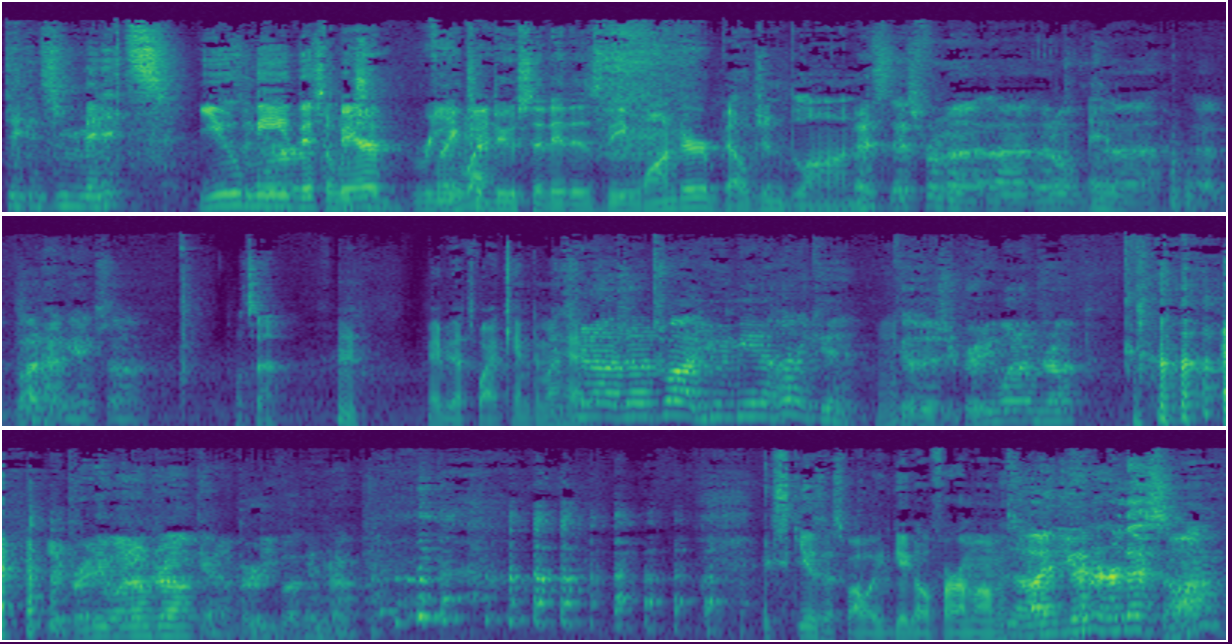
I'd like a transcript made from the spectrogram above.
Taking some minutes. You, me, were. this So we beer, should three-way. reintroduce it. It is the Wander Belgian Blonde. That's that's from a, uh, an old uh, uh, Bloodhound Gang song. What's that? Maybe that's why it came to my It's head. Menage a trois, you and me and a honeycomb. Hmm? Because you're pretty when I'm drunk. you're pretty when I'm drunk, and I'm pretty fucking drunk. Excuse us while we giggle for a moment. No, you haven't heard that song?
